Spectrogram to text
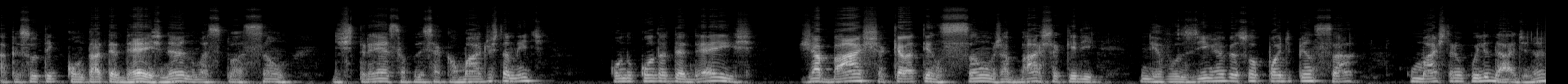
a pessoa tem que contar até 10, né? Numa situação de estresse para poder se acalmar, justamente quando conta até 10, já baixa aquela tensão, já baixa aquele nervosismo e a pessoa pode pensar com mais tranquilidade. Né?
